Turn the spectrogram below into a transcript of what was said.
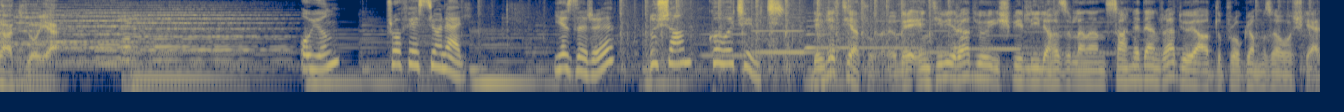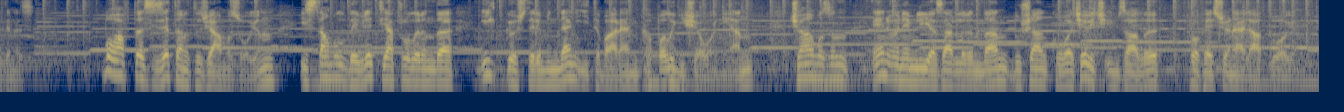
radyoya. Oyun Profesyonel Yazarı Duşan Kovaçeviç Devlet tiyatroları ve NTV Radyo işbirliğiyle hazırlanan Sahneden Radyoya adlı programımıza hoş geldiniz. Bu hafta size tanıtacağımız oyun, İstanbul Devlet Tiyatroları'nda ilk gösteriminden itibaren kapalı gişe oynayan, çağımızın en önemli yazarlarından Duşan Kovaçeviç imzalı Profesyonel adlı oyun.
